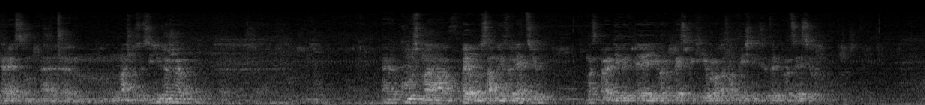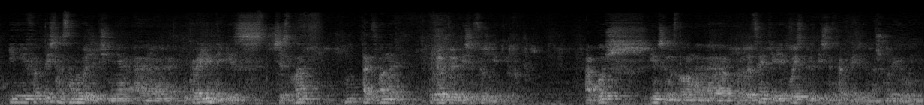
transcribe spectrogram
інтересам е, нашої сусідньої держави. Е, Курс на певну самоізоляцію, насправді від е, європейських євроатлантичних світових процесів. І фактичне самовиключення України із числа ну, так званих геополітичних суб'єктів. Або ж, іншими словами, продуцентів якоїсь політичної стратегії в нашому регіоні.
